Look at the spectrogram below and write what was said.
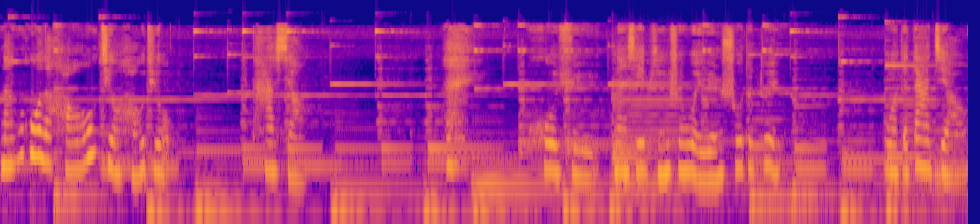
难过了好久好久。他想。或许那些评审委员说的对，我的大脚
